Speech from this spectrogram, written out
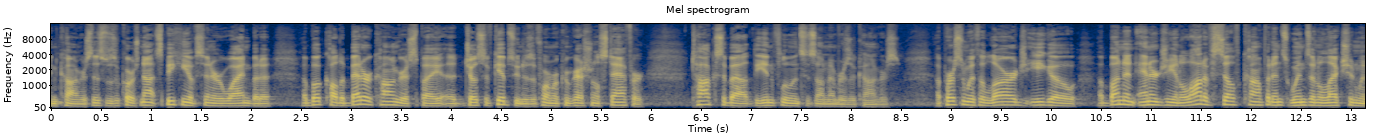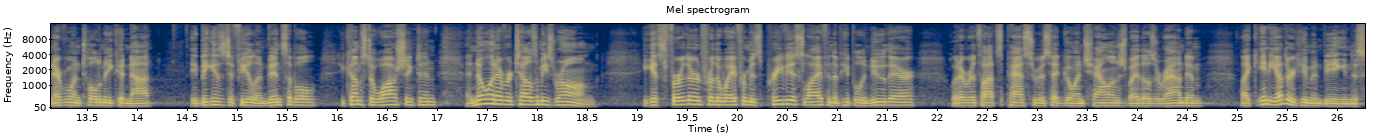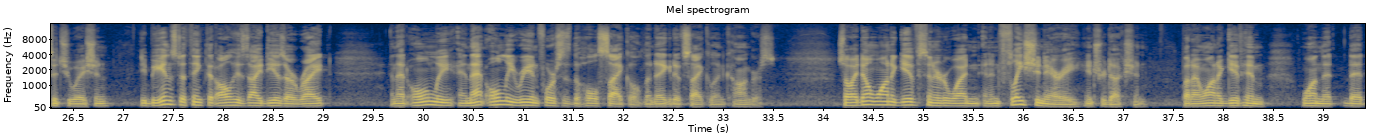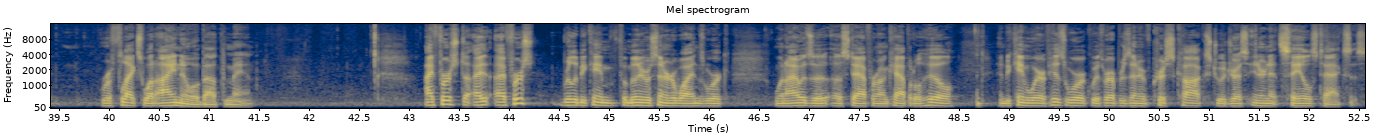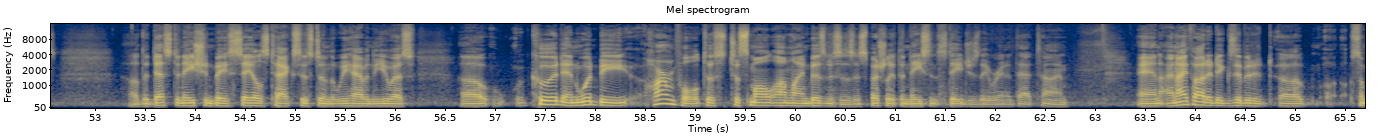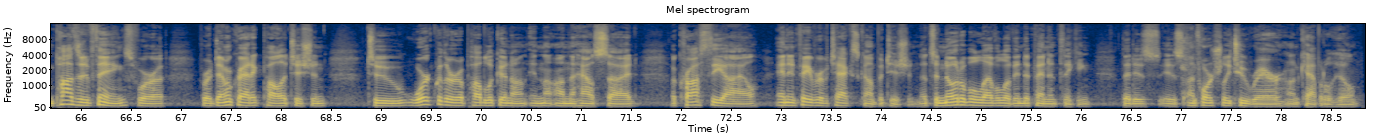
in Congress. This was, of course, not speaking of Senator Wyden, but a, a book called A Better Congress by uh, Joseph Gibson, who's a former congressional staffer, talks about the influences on members of Congress. A person with a large ego, abundant energy, and a lot of self confidence wins an election when everyone told him he could not. He begins to feel invincible. He comes to Washington, and no one ever tells him he's wrong. He gets further and further away from his previous life and the people who knew there. Whatever thoughts pass through his head go unchallenged by those around him. Like any other human being in this situation, he begins to think that all his ideas are right, and that only and that only reinforces the whole cycle, the negative cycle in Congress. So I don't want to give Senator Wyden an inflationary introduction, but I want to give him one that, that reflects what I know about the man. I first I, I first really became familiar with Senator Wyden's work when I was a, a, staffer on Capitol Hill and became aware of his work with Representative Chris Cox to address internet sales taxes. Uh, the destination based sales tax system that we have in the U.S. Uh, could and would be harmful to, to small online businesses, especially at the nascent stages they were in at that time. And, and I thought it exhibited uh, some positive things for a, for a Democratic politician to work with a Republican on, the, on the House side across the aisle and in favor of tax competition. That's a notable level of independent thinking that is, is unfortunately too rare on Capitol Hill.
